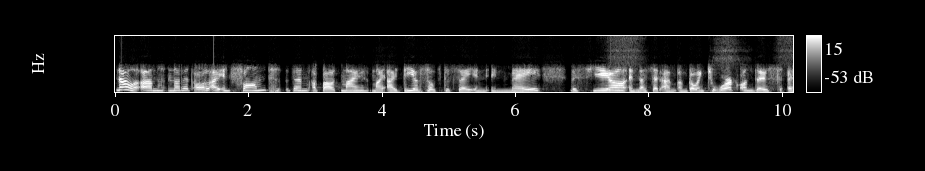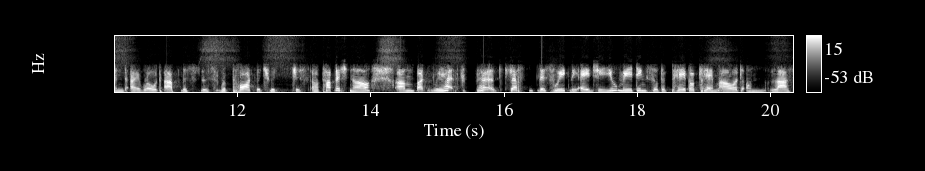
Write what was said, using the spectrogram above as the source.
No, um, not at all. I informed them about my my idea, so to say, in in May this year, and I said I'm I'm going to work on this, and I wrote up this this report which we just uh, published now. Um, but we had uh, just this week the AGU meeting, so the paper came out on last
